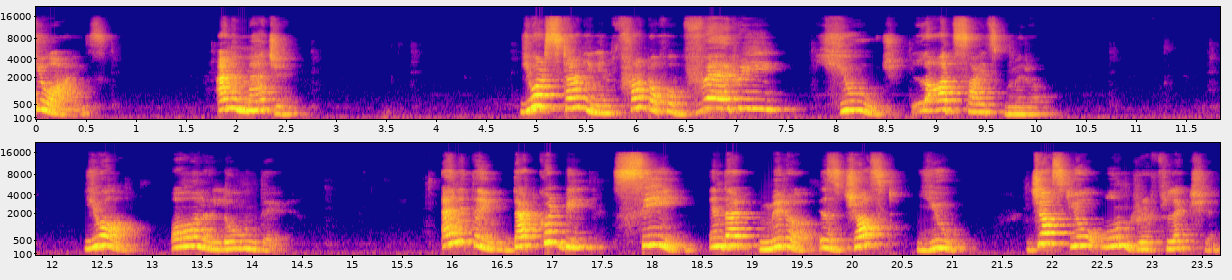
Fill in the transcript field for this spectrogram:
your eyes and imagine you are standing in front of a very huge, large sized mirror. You are all alone there. Anything that could be seen in that mirror is just you, just your own reflection.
